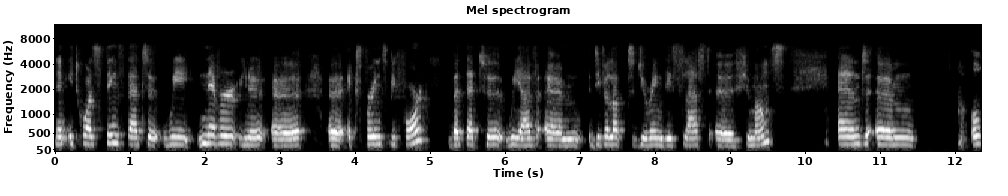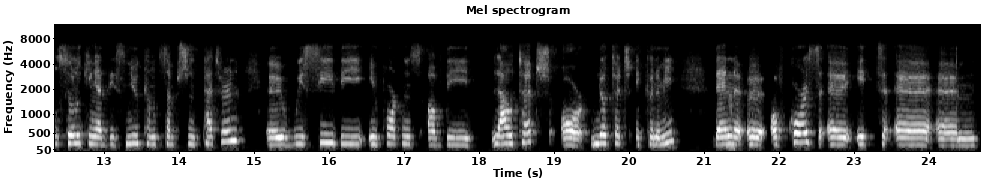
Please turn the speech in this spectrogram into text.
Then it was things that uh, we never, you know, uh, uh experienced before, but that we have um, developed during these last few months. And um, also looking at this new consumption pattern, we see the importance of the low touch or no touch economy. Then uh, of course uh, it uh, um,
